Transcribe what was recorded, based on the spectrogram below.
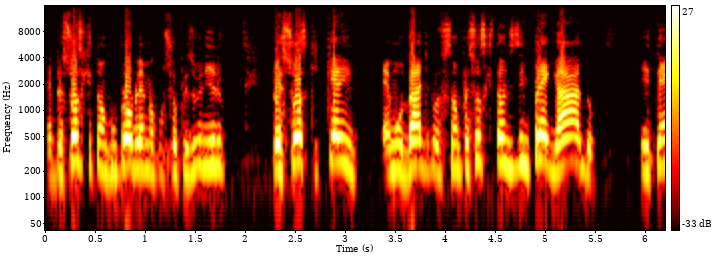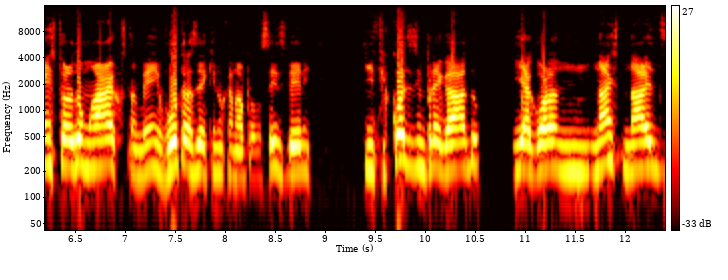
é pessoas que estão com problema com o seu piso vinílico, pessoas que querem é, mudar de profissão, pessoas que estão desempregados. E tem a história do Marcos também, vou trazer aqui no canal para vocês verem, que ficou desempregado e agora na, na área de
